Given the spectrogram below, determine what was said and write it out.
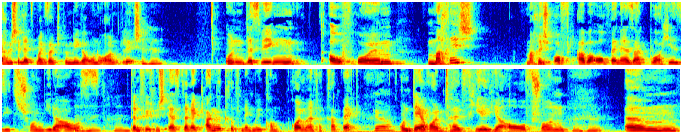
habe ich ja letztes Mal gesagt, ich bin mega unordentlich. Mhm. Und deswegen aufräumen mache ich. Mache ich oft, aber auch wenn er sagt, boah, hier sieht es schon wieder aus. Mhm. mhm. Dann fühle ich mich erst direkt angegriffen, denke mir, komm, räum einfach gerade weg. Ja. Und der räumt halt viel hier auf schon. Mhm. Ähm,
